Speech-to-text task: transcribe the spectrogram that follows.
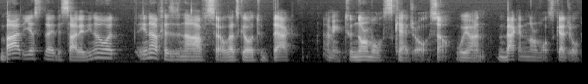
But yesterday I decided, you know what, enough is enough, so let's go to back, I mean, to normal schedule. So we are back in normal schedule.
